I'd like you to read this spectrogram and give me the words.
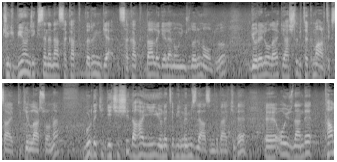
çünkü bir önceki seneden sakatlıkların sakatlıklarla gelen oyuncuların olduğu göreli olarak yaşlı bir takıma artık sahiptik yıllar sonra buradaki geçişi daha iyi yönetebilmemiz lazımdı belki de. E, o yüzden de tam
